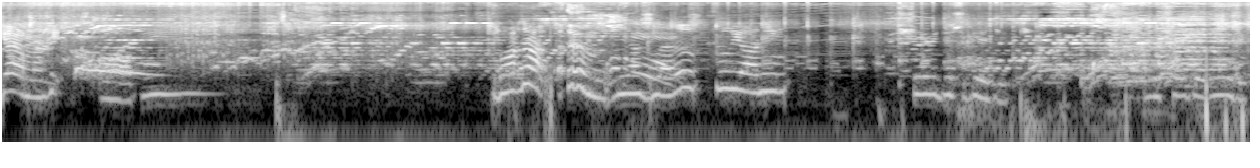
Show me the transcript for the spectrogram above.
Gel ama abi. Bu arada yazıları bu yani şey videosu gelecek. Bir şey gelmeyecek.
